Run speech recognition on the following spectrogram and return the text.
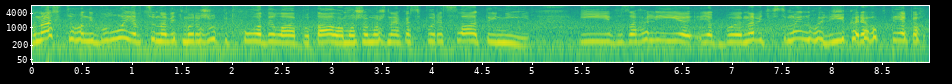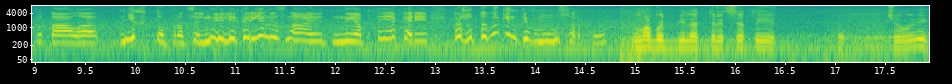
В нас цього не було. Я в цю навіть мережу підходила, питала, може можна якось переслати. Ні. І взагалі, якби навіть в сімейного лікаря в аптеках питала. Ніхто про це ні лікарі не знають, ні аптекарі. Кажуть, то викиньте в мусорку. Мабуть, біля 30 чоловік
